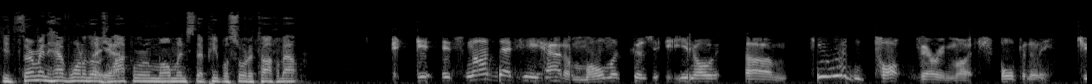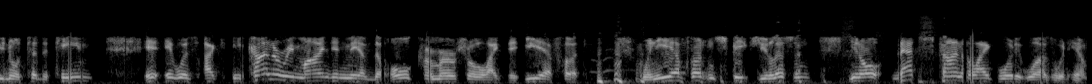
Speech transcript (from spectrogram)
Did Thurman have one of those Uh, yeah. locker room moments that people sort of talk about? It, it, it's not that he had a moment because you know um, he wouldn't talk very much openly. You know, to the team, it, it was like he kind of reminded me of the old commercial, like the E.F. Hutton. when E.F. Hutton speaks, you listen. You know, that's kind of like what it was with him.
